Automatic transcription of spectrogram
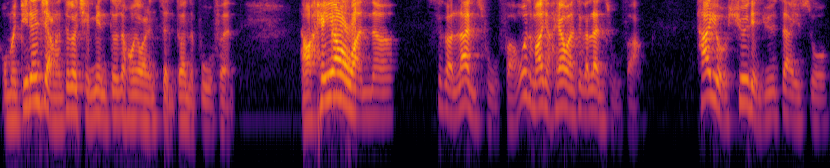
我们今天讲的这个前面都是红药丸诊断的部分，然后黑药丸呢是个烂处方。为什么要讲黑药丸是个烂处方？它有缺点就是在于说，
